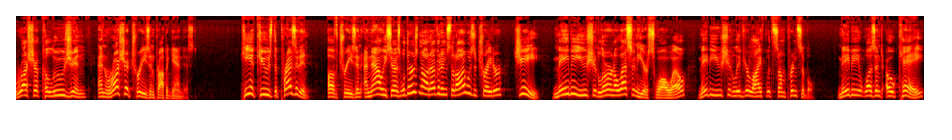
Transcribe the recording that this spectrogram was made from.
russia collusion and Russia treason propagandist. He accused the president of treason, and now he says, well, there's not evidence that I was a traitor. Gee, maybe you should learn a lesson here, Swalwell. Maybe you should live your life with some principle. Maybe it wasn't okay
